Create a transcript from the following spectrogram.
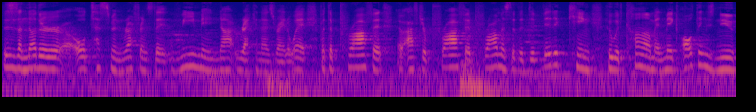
This is another uh, Old Testament reference that we may not recognize right away. But the prophet, after prophet, promised that the Davidic king who would come and make all things new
